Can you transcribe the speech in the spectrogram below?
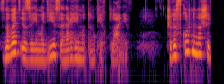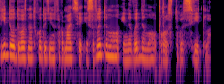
знавець із взаємодії з енергіями тонких планів. Через кожне наше відео до вас надходить інформація із видимого і невидимого простору світла.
